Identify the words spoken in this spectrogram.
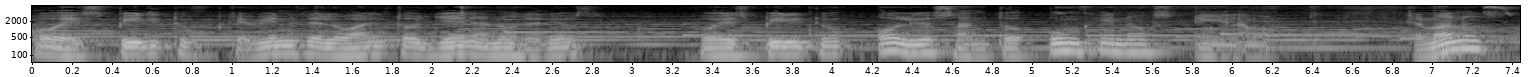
Oh Espíritu, que vienes de lo alto, llénanos de Dios. Oh Espíritu, óleo santo, úngenos en el amor. Hermanos,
